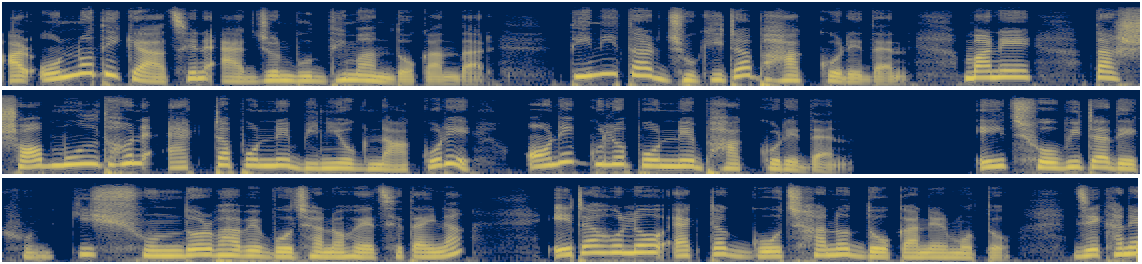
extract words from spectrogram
আর অন্যদিকে আছেন একজন বুদ্ধিমান দোকানদার। তিনি তার ঝুঁকিটা ভাগ করে দেন। মানে তার সব মূলধন একটা পণ্যে বিনিয়োগ না করে অনেকগুলো পণ্যে ভাগ করে দেন। এই ছবিটা দেখুন, কি সুন্দরভাবে বোঝানো হয়েছে, তাই না? এটা হলো একটা গোছানো দোকানের মতো, যেখানে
